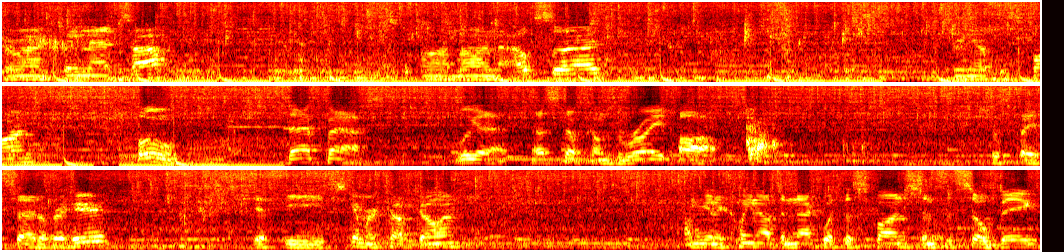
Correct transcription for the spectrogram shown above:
Go around clean that top. On, on the outside. Bring out the sponge. Boom. That fast. Look at that. That stuff comes right off. Just place that over here. Get the skimmer cup going. I'm gonna clean out the neck with the sponge since it's so big.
